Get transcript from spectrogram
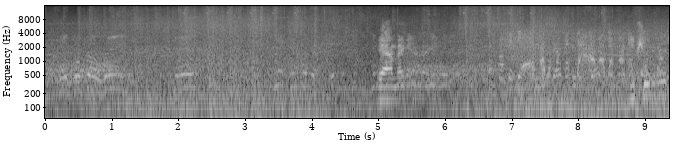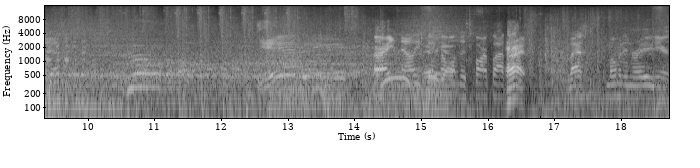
Okay, go for a range. Yeah, I'm back in. I'm back in. Keep shooting with the chest. Alright, now he's There gonna come go. on this far platform. All right. Last moment in rage. Here.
